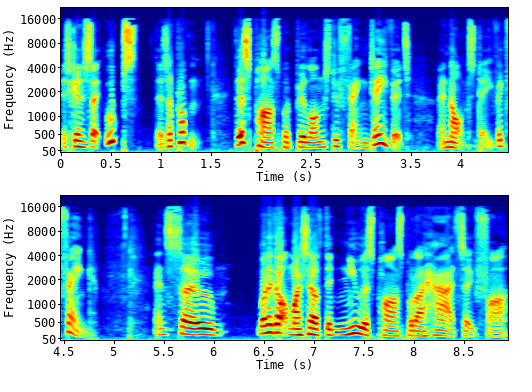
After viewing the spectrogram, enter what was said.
it's going to say, oops, there's a problem. This passport belongs to Feng David, and not David Feng. And so when I got myself the newest passport I had so far,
